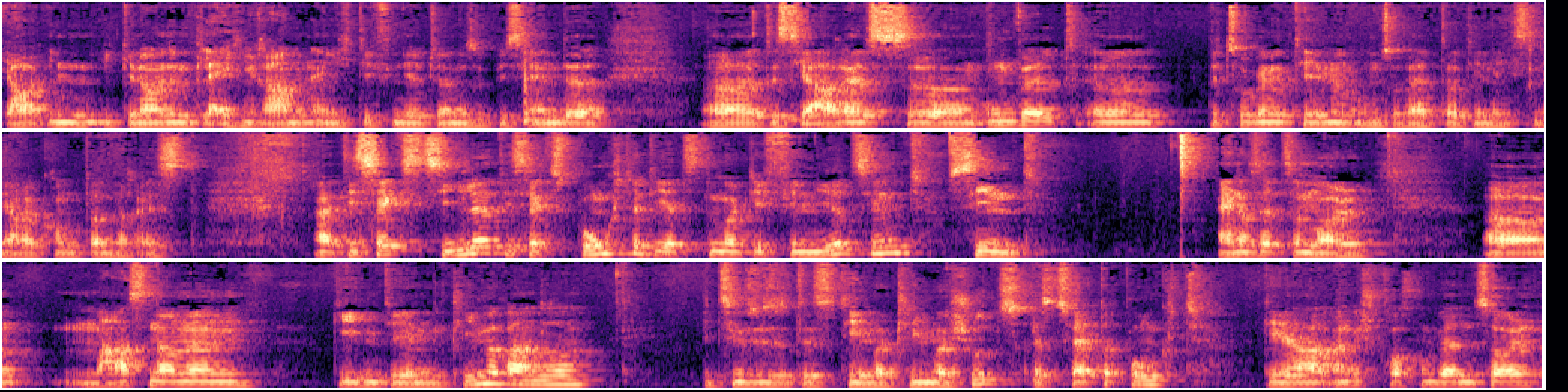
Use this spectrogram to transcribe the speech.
ja, in, genau in dem gleichen Rahmen eigentlich definiert werden, also bis Ende äh, des Jahres äh, umweltbezogene äh, Themen und so weiter. Die nächsten Jahre kommt dann der Rest. Äh, die sechs Ziele, die sechs Punkte, die jetzt einmal definiert sind, sind einerseits einmal äh, Maßnahmen gegen den Klimawandel, beziehungsweise das Thema Klimaschutz als zweiter Punkt, der angesprochen werden soll.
